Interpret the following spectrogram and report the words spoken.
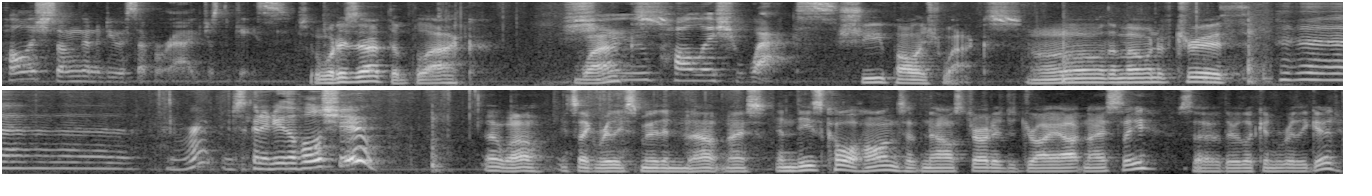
polish, so I'm gonna do a separate rag just in case. So what is that? The black Shoe wax? polish wax. Shoe polish wax. Oh, the moment of truth. Uh, All right, I'm just gonna do the whole shoe. Oh wow, it's like really smoothing it out. Nice. And these Cole Haans have now started to dry out nicely, so they're looking really good.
